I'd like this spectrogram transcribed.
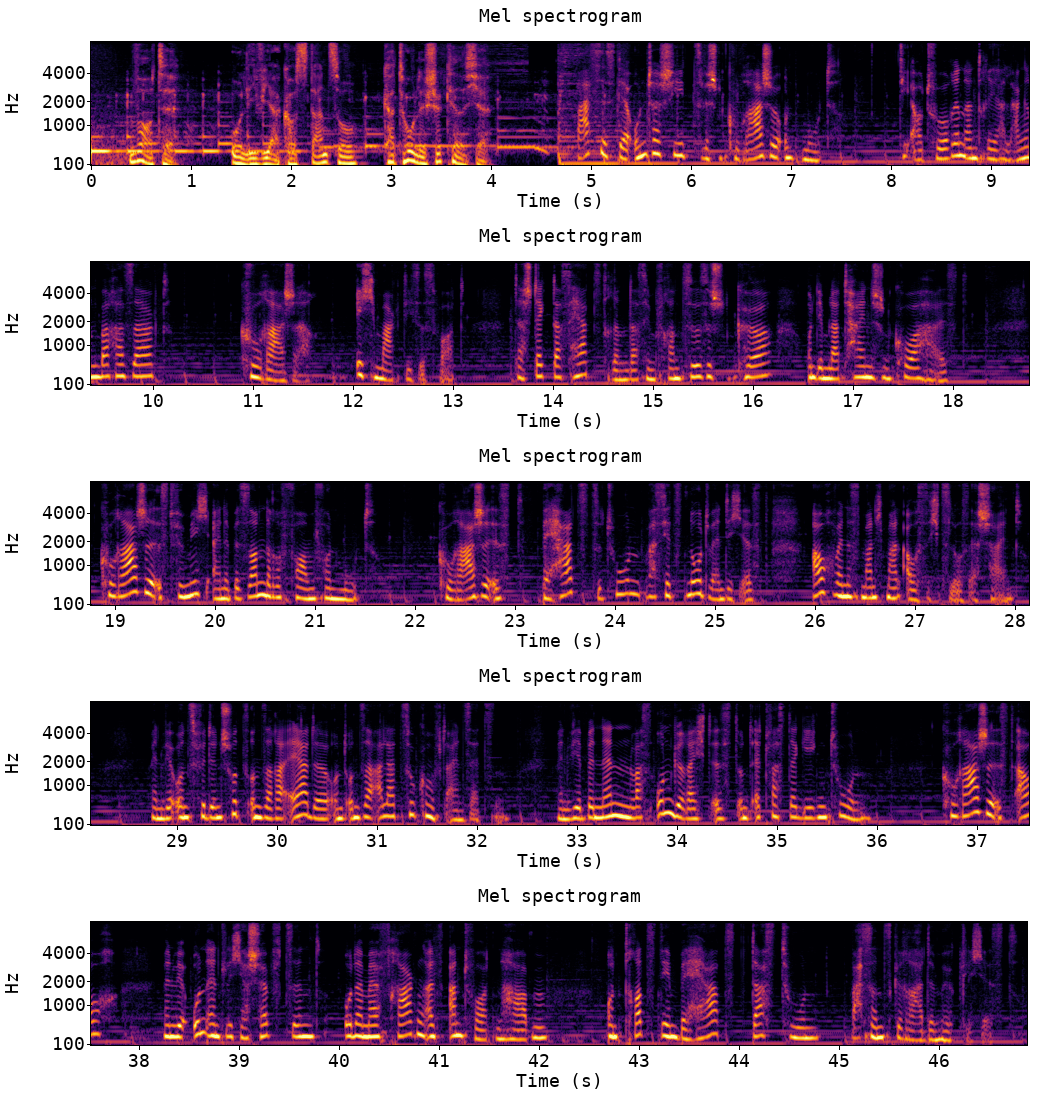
Worte. Olivia Costanzo, Katholische Kirche. Was ist der Unterschied zwischen Courage und Mut? Die Autorin Andrea Langenbacher sagt, Courage. Ich mag dieses Wort. Da steckt das Herz drin, das im französischen Chör und im lateinischen Chor heißt. Courage ist für mich eine besondere Form von Mut. Courage ist, beherzt zu tun, was jetzt notwendig ist, auch wenn es manchmal aussichtslos erscheint. Wenn wir uns für den Schutz unserer Erde und unser aller Zukunft einsetzen. Wenn wir benennen, was ungerecht ist und etwas dagegen tun. Courage ist auch, wenn wir unendlich erschöpft sind oder mehr Fragen als Antworten haben und trotzdem beherzt das tun, was uns gerade möglich ist.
